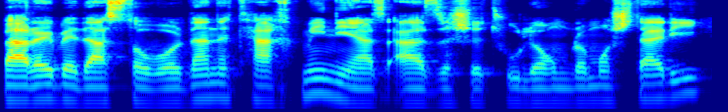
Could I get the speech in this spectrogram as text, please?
برای به دست آوردن تخمینی از ارزش طول عمر مشتری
